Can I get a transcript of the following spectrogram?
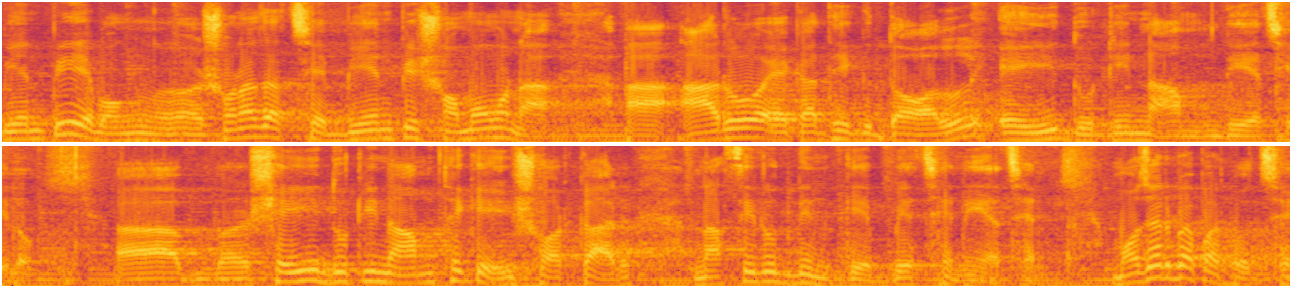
বিএনপি এবং শোনা যাচ্ছে বিএনপি সমমনা আরও একাধিক দল এই দুটি নাম দিয়েছিল আহ, সেই দুটি নাম থেকেই সরকার নাসিরুদ্দিনকে বেছে নিয়েছেন। মজার ব্যাপার হচ্ছে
